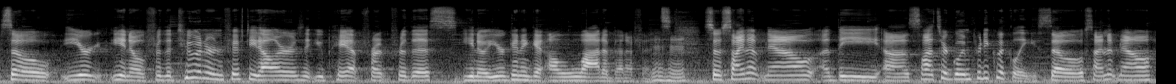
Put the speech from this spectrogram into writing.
So you're, you know, for the $250 that you pay up front for this, you know, you're going to get a lot of benefits. Mm-hmm. So sign up now. Uh, The uh, slots are going pretty quickly. So sign up now.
